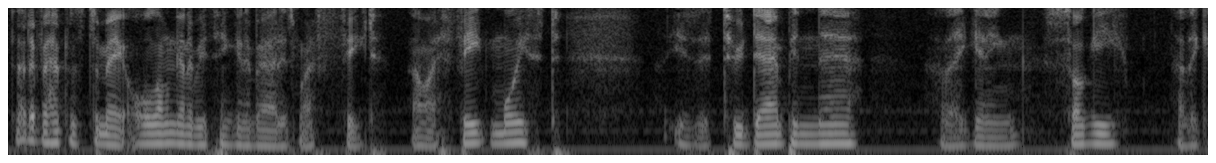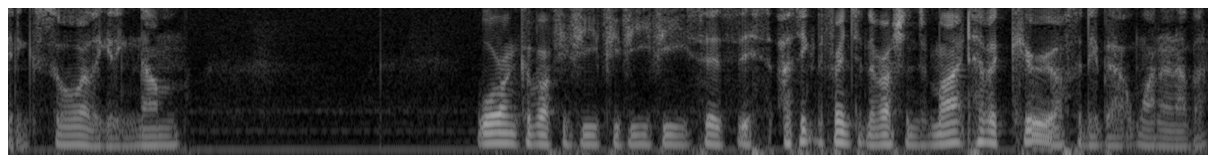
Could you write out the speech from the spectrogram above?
if that ever happens to me, all I'm going to be thinking about is my feet. Are my feet moist? Is it too damp in there? Are they getting soggy? Are they getting sore? Are they getting numb? Warren Kavafifi says this I think the French and the Russians might have a curiosity about one another.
